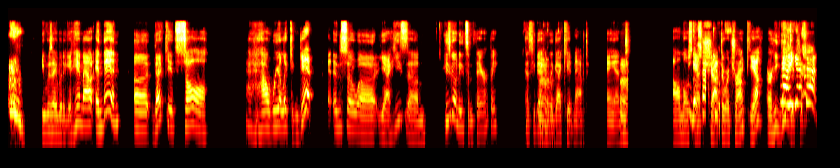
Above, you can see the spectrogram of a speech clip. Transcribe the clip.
he was able to get him out. And then uh that kid saw how real it can get. And so uh yeah he's um he's gonna need some therapy because he definitely mm. got kidnapped. And mm almost got shot, shot through a trunk. Yeah, or he. No, he got shot. shot.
